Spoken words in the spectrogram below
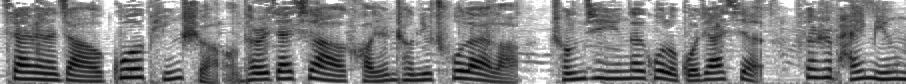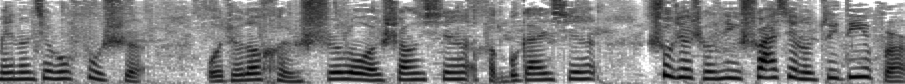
下面呢叫郭平省，他说：“佳期啊，考研成绩出来了，成绩应该过了国家线，但是排名没能进入复试，我觉得很失落、伤心，很不甘心。数学成绩刷新了最低分，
